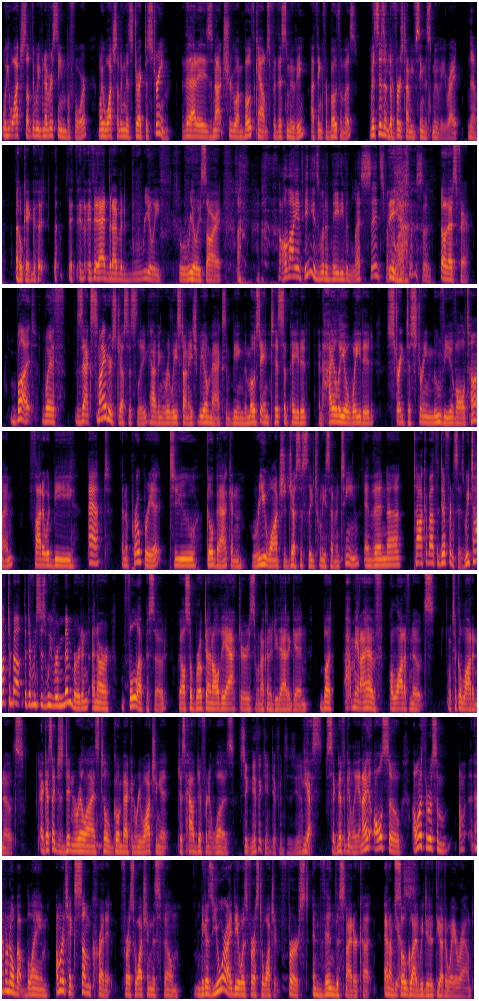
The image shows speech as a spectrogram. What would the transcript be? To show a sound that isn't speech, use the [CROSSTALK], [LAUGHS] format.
we watch something we've never seen before, we watch something that's direct to stream. That is not true on both counts for this movie, I think for both of us. This isn't the first time you've seen this movie, right? No. Okay, good. [LAUGHS] If, if if it had been, I'd been really, really sorry. [LAUGHS] All my opinions would have made even less sense from the Yeah. last episode. Oh, that's fair. But with Zack Snyder's Justice League having released on HBO Max and being the most anticipated and highly awaited straight to stream movie of all time, thought it would be apt and appropriate to go back and rewatch Justice League 2017 and then uh, talk about the differences. We talked about the differences we remembered in, in our full episode. We also broke down all the actors. We're not going to do that again. But I mean, I have a lot of notes. I took a lot of notes. I guess I just didn't realize until going back and rewatching it just how different it was. Significant differences, yeah. Yes, significantly. And I also I want to throw some I don't know about blame. I'm going to take some credit for us watching this film because your idea was for us to watch it first and then the Snyder cut. And I'm so glad we did it the other way around.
